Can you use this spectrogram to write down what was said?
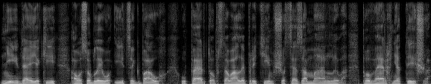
Ні, деякі, а особливо Іцек Баух, уперто обставали при тім, що це заманлива, поверхня тиша,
